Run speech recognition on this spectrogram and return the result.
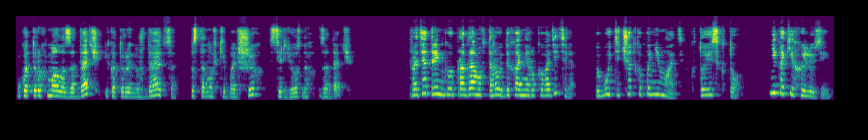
у которых мало задач и которые нуждаются в постановке больших, серьезных задач. Пройдя тренинговую программу «Второе дыхание руководителя», вы будете четко понимать, кто есть кто. Никаких иллюзий.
